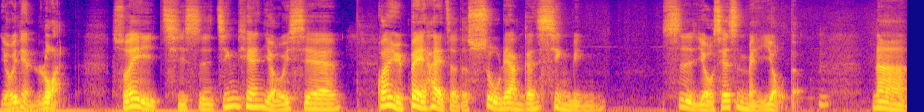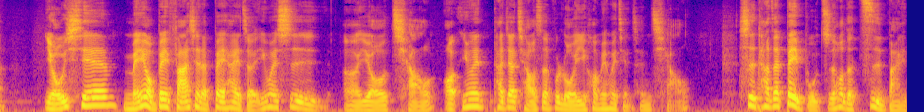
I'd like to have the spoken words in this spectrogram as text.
有一点乱，所以其实今天有一些关于被害者的数量跟姓名是有些是没有的。那有一些没有被发现的被害者，因为是呃由乔哦，因为他叫乔瑟夫罗伊，后面会简称乔，是他在被捕之后的自白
